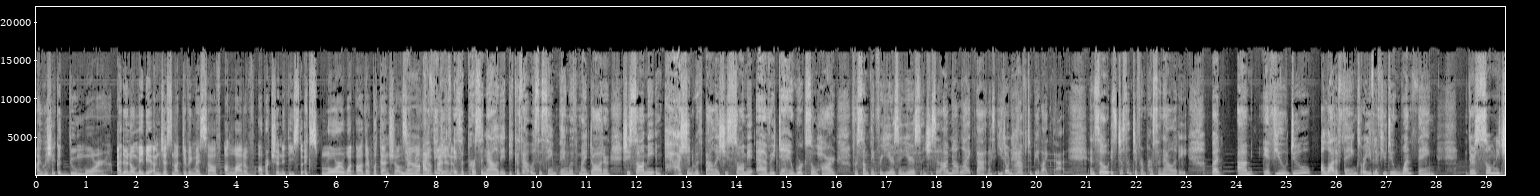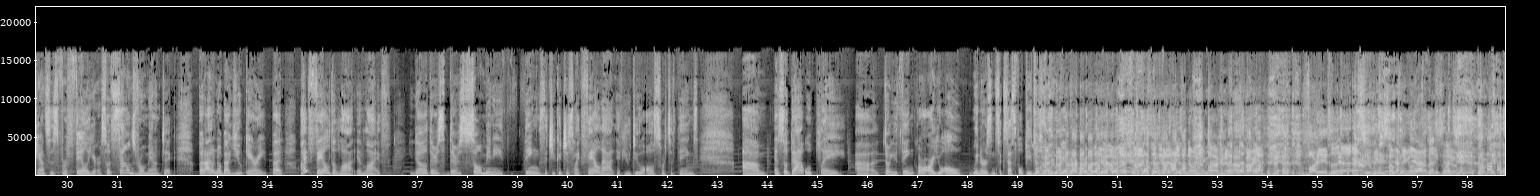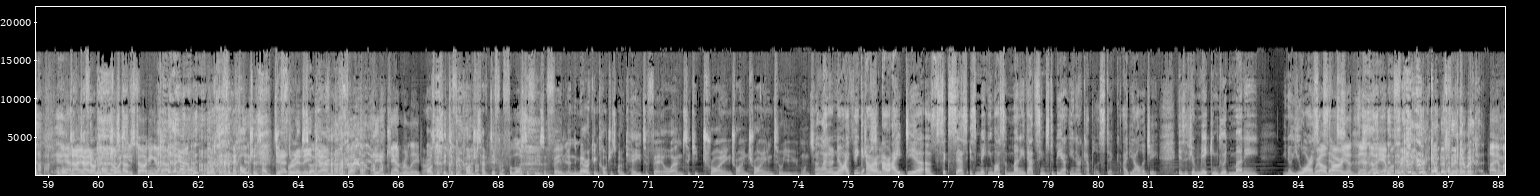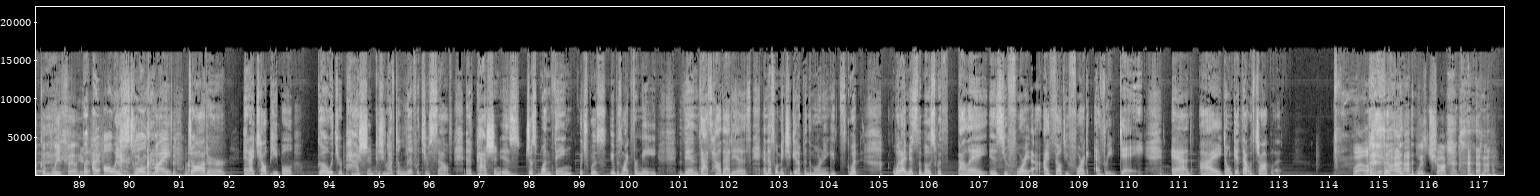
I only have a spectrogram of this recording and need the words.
I wish I could do more. I don't know. Maybe I'm just not giving myself a lot of opportunities to explore what other potentials I may No, have. I think don't it's, know. it's a personality because that was the same thing with my daughter. She saw me impassioned with ballet. She saw me every day work so hard for something for years and years. And she said, I'm not like that. And I said, You don't have to be like that. And so it's just a different personality. But um, if you do a lot of things, or even if you do one thing, there's so many chances for failure. So it sounds romantic, but I don't know about you, Gary, but I've failed a lot in life. You know, there's there's so many things that you could just like fail at if you do all sorts of things. Um, and so that will play, uh, don't you think? Or are you all winners and successful people? Yeah, well, that's what I'm thinking. I don't even know what you're talking about, Varya. Varya is uh, assuming something Yeah, like that's Man, I, I don't even know what have- she's talking about, Ken. different cultures have different... Can't different. relate, um, yeah. I can't relate. I was going to say different cultures have different philosophies of failure. In the American culture, it's okay to fail and to keep trying, trying, trying until you want to. Oh, I don't know. I think Would our, say our idea of success is making lots of money. That seems to be our, in our capitalistic ideology. Is if you're making good money, you know, you are a well, success. Well, Varya, then I am a failure. Come to think of it, I am a complete failure. But I always told my daughter, and I tell people, go with your passion because you have to live with yourself. And if passion is just one thing, which was it was like for me, then that's how that is. And that's what makes you get up in the morning. It's what what I miss the most with ballet is euphoria. I felt euphoric every day. And I don't get that with chocolate. Well, with chocolate.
